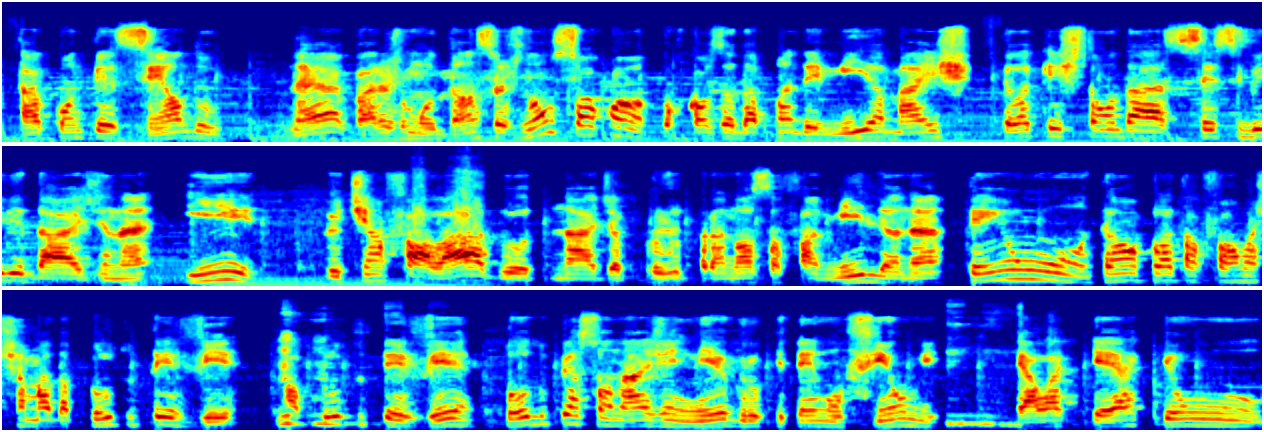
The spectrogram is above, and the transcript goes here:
está acontecendo né, várias mudanças, não só a, por causa da pandemia, mas pela questão da acessibilidade, né? E eu tinha falado, Nádia, para nossa família, né? Tem, um, tem uma plataforma chamada Pluto TV. Uhum. A Pluto TV, todo personagem negro que tem no filme, uhum. ela quer que um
